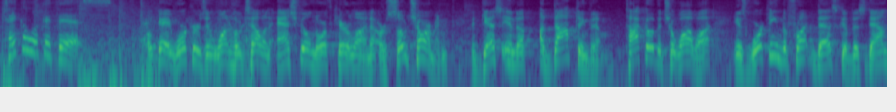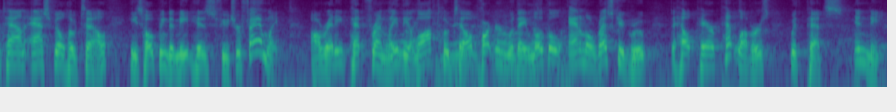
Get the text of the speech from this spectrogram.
Take a look at this. Okay, workers at one hotel in Asheville, North Carolina are so charming that guests end up adopting them. Taco the Chihuahua is working the front desk of this downtown Asheville hotel. He's hoping to meet his future family. Already pet friendly, the Aloft Hotel partnered with a local animal rescue group to help pair pet lovers with pets in need.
